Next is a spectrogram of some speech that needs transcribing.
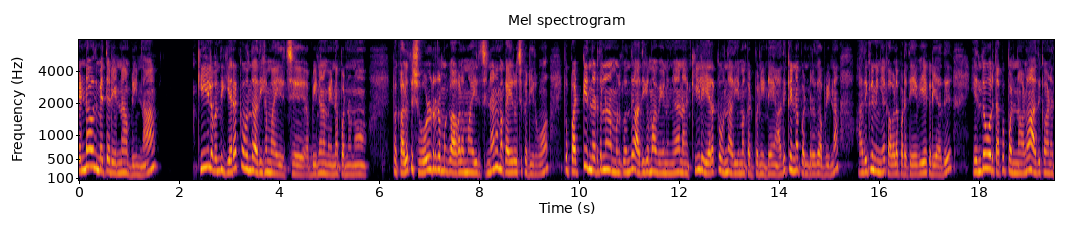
ரெண்டாவது மெத்தட் என்ன அப்படின்னா கீழே வந்து இறக்கம் வந்து அதிகமாகிருச்சு அப்படின்னா நம்ம என்ன பண்ணணும்? இப்போ கழுத்து ஷோல்டர் நமக்கு அகலமாகிருச்சுன்னா நம்ம கயிறு வச்சு கட்டிடுவோம் இப்போ பட்டி இந்த இடத்துல நம்மளுக்கு வந்து அதிகமாக வேணுங்க. நான் கீழே இறக்க வந்து அதிகமாக கட் பண்ணிட்டேன். அதுக்கு என்ன பண்ணுறது அப்படின்னா அதுக்கு நீங்கள் கவலைப்பட தேவையே கிடையாது. எந்த ஒரு தப்பு பண்ணாலும் அதுக்கான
